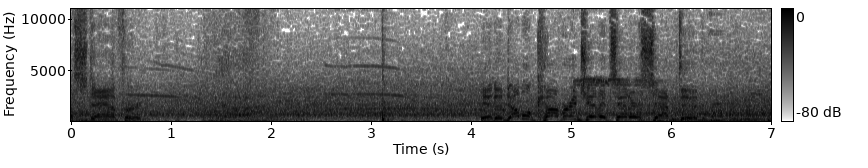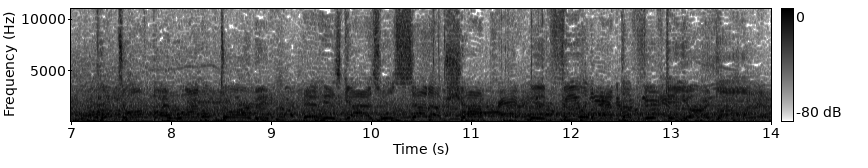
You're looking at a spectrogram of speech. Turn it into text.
Now Stafford. Into double coverage, and it's intercepted. Picked off by Ronald Darby. And his guys will set up shop at midfield at the 50-yard line.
